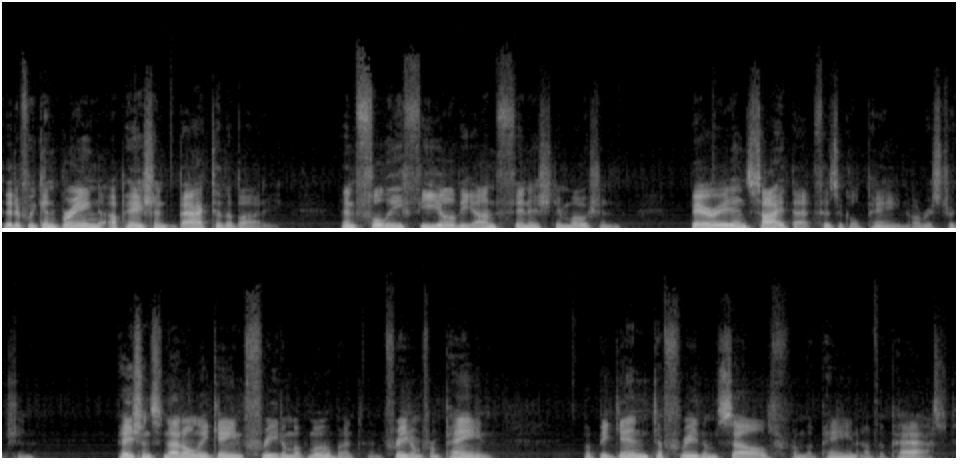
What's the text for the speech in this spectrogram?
that if we can bring a patient back to the body and fully feel the unfinished emotion buried inside that physical pain or restriction, patients not only gain freedom of movement and freedom from pain, but begin to free themselves from the pain of the past.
